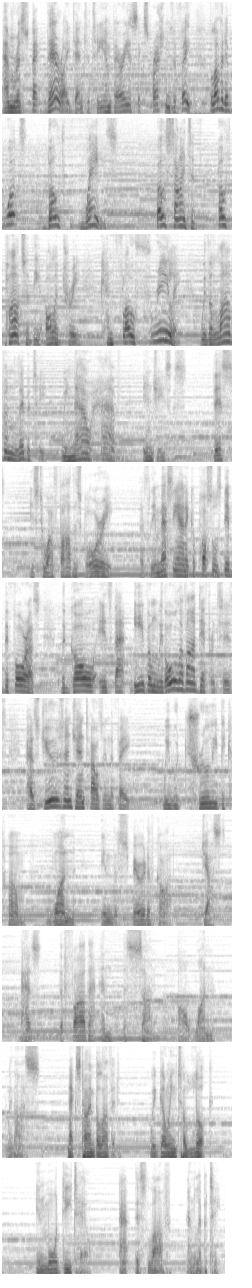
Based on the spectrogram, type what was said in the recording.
and respect their identity and various expressions of faith. Beloved, it works both ways. Both sides of both parts of the olive tree can flow freely with the love and liberty we now have in Jesus. This is to our Father's glory, as the messianic apostles did before us. The goal is that even with all of our differences, as Jews and Gentiles in the faith, we would truly become one in the Spirit of God, just as the Father and the Son are one with us. Next time, beloved, we're going to look in more detail at this love and liberty.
